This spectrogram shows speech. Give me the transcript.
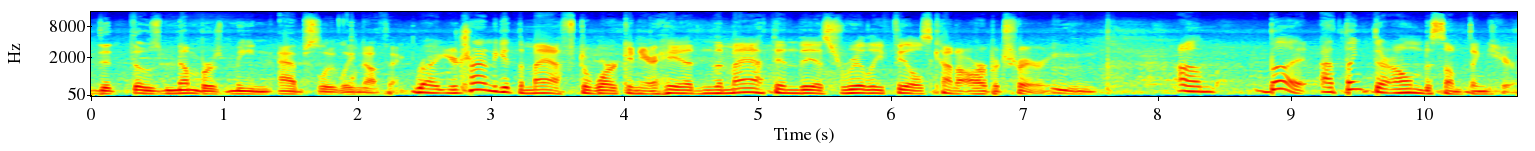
that those numbers mean absolutely nothing. Right, you're trying to get the math to work in your head, and the math in this really feels kind of arbitrary. Um, but I think they're on to something here.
